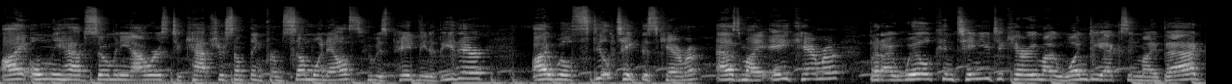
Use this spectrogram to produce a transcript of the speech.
I only have so many hours to capture something from someone else who has paid me to be there, I will still take this camera as my A camera, but I will continue to carry my 1DX in my bag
